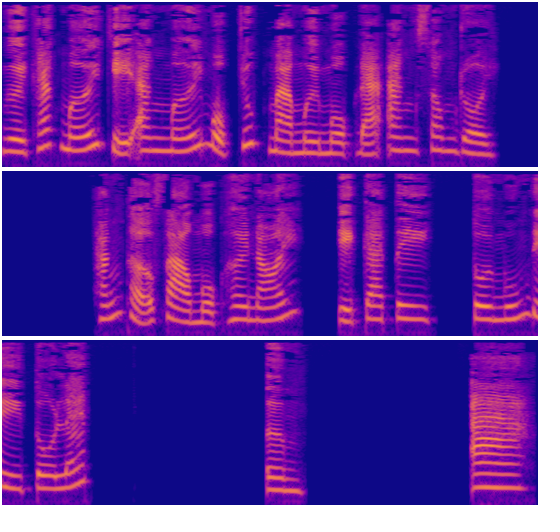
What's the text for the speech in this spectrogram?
Người khác mới chỉ ăn mới một chút mà 11 đã ăn xong rồi. Hắn thở vào một hơi nói, Chị Cathy, tôi muốn đi toilet. Ừm. A. À.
